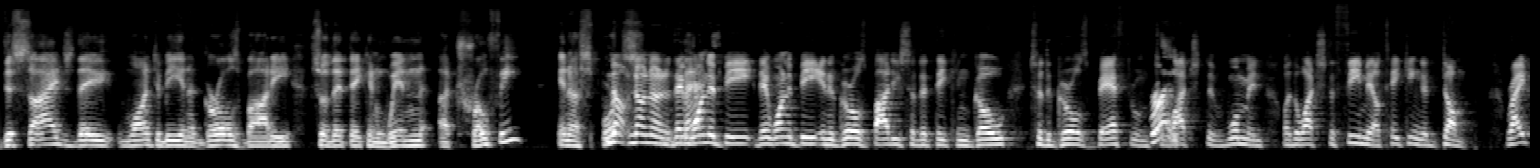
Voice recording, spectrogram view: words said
decides they want to be in a girl's body so that they can win a trophy in a sports. no, no, no. no They match. want to be they want to be in a girl's body so that they can go to the girl's bathroom Right. to watch the woman or to watch the female taking a dump. Right?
